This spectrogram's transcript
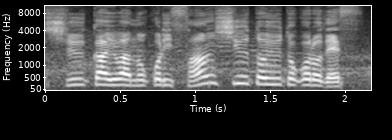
周回は残り3周というところです。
